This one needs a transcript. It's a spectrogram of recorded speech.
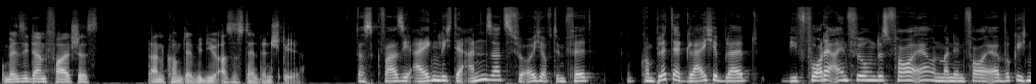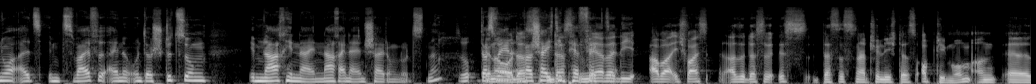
und wenn sie dann falsch ist, dann kommt der Videoassistent ins Spiel. Dass quasi eigentlich der Ansatz für euch auf dem Feld komplett der gleiche bleibt wie vor der Einführung des VR und man den VR wirklich nur als im Zweifel eine Unterstützung im Nachhinein nach einer Entscheidung nutzt. Ne? So, das genau, wäre wahrscheinlich das die perfekte. Die, aber ich weiß, also das ist, das ist natürlich das Optimum und äh,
